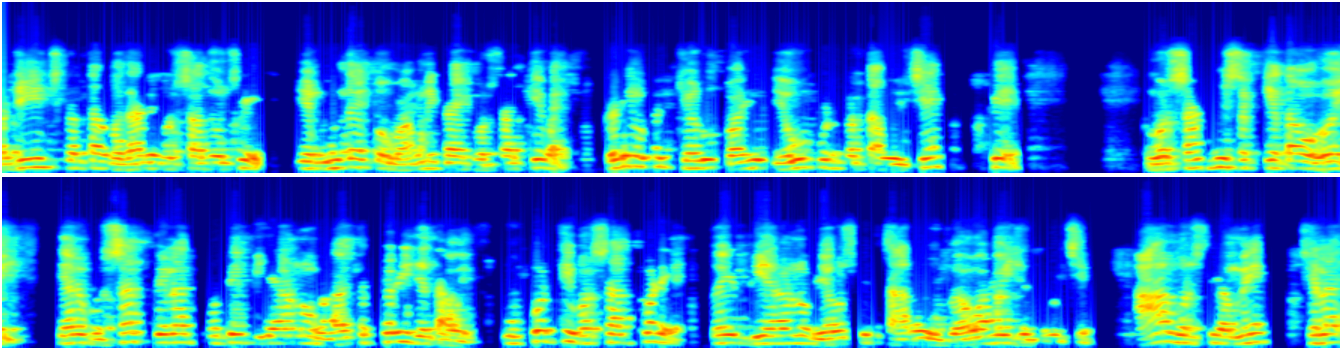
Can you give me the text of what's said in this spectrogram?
અઢી ઇંચ કરતા વધારે વરસાદો છે, એ નોંધાય તો વાવણી લાયક વરસાદ કહેવાય. ઘણી વખત ખેડૂત ભાઈઓ એવું પણ કરતા હોય છે કે વરસાદની શક્યતાઓ હોય ત્યારે વરસાદ પહેલા પોતે બિયારણનું વાવેતર કરી દેતા હોય. ઉપરથી વરસાદ પડે તો એ બિયારણનો વ્યવસ્થિત સારો ઉગાવવા આવી જતો હોય છે. આ વર્ષે અમે છેલ્લા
